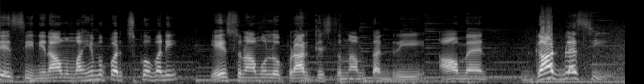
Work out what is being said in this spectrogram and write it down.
చేసి నీ నామ మహిమపరచుకోమని ఏసునామంలో ప్రార్థిస్తున్నాం తండ్రి. ఆమెన్. God bless you.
